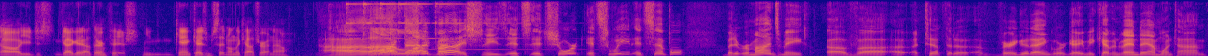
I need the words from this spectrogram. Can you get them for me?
Oh, you just gotta get out there and fish. You can't catch them sitting on the couch right now. I like I that like it. advice. He's it's it's short, it's sweet, it's simple, but it reminds me of uh, a, a tip that a, a very good angler gave me, Kevin Van Dam, one time.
